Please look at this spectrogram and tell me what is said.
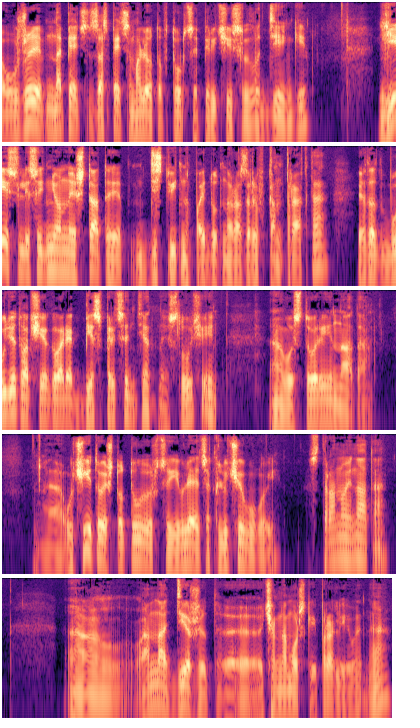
Уже на 5, за 5 самолетов Турция перечислила деньги – если Соединенные Штаты действительно пойдут на разрыв контракта, это будет, вообще говоря, беспрецедентный случай в истории НАТО. Учитывая, что Турция является ключевой страной НАТО, она держит Черноморские проливы, да,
